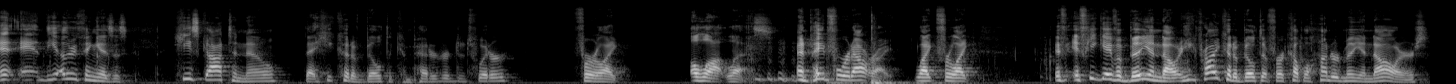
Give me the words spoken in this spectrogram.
and, and the other thing is is he's got to know that he could have built a competitor to twitter for like a lot less and paid for it outright like for like if, if he gave a billion dollars he probably could have built it for a couple hundred million dollars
